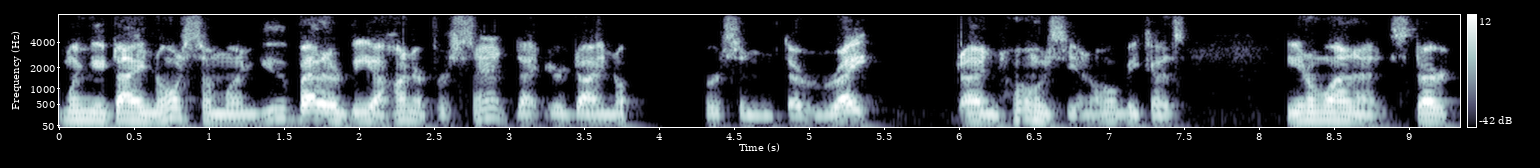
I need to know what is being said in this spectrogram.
when you diagnose someone, you better be 100% that you're diagnosed person the right diagnose, you know, because you don't want to start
